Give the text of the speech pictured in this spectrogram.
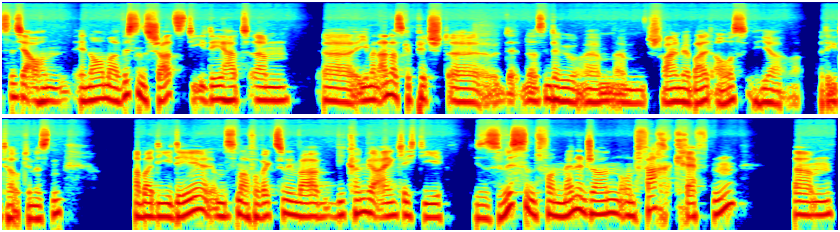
es ist ja auch ein enormer Wissensschatz. Die Idee hat ähm, äh, jemand anders gepitcht. Äh, das Interview ähm, ähm, strahlen wir bald aus, hier bei Digital Optimisten. Aber die Idee, um es mal vorwegzunehmen, war, wie können wir eigentlich die, dieses Wissen von Managern und Fachkräften ähm,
